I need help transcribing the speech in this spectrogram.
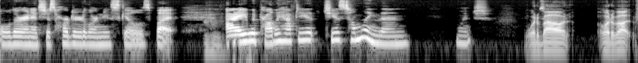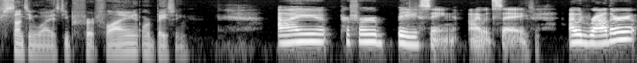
older and it's just harder to learn new skills but hmm I would probably have to choose tumbling then which What about what about stunting wise? Do you prefer flying or basing? I prefer basing I would say Basing. I would rather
